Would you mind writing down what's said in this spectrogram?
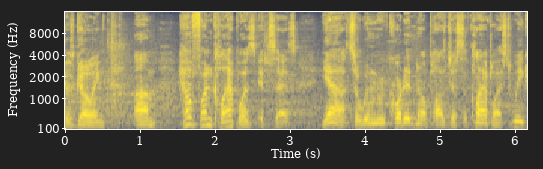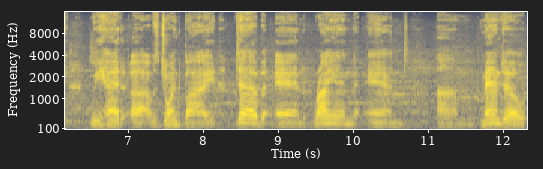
is going. Um, how fun clap was it says. Yeah, so when we recorded No Applause Just the Clap last week, we had uh, I was joined by Deb and Ryan and um, Mando,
